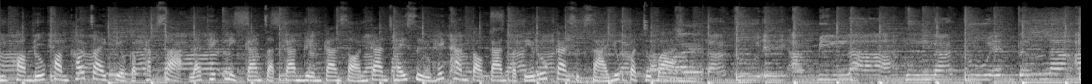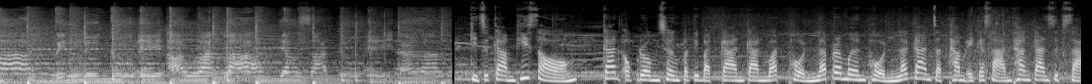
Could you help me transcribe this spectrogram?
มีความรู้ความเข้าใจเกี่ยวกับทักษะ และเทคนิคการจัดการเรียนการสอนการใช้สื่อให้ทันต่อการปฏิรูปการศึกษายุคปัจจุบัน กิจกรรมที่ 2 การอบรมเชิงปฏิบัติการการวัดผลและประเมินผล และการจัดทำเอกสารทางการศึกษา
